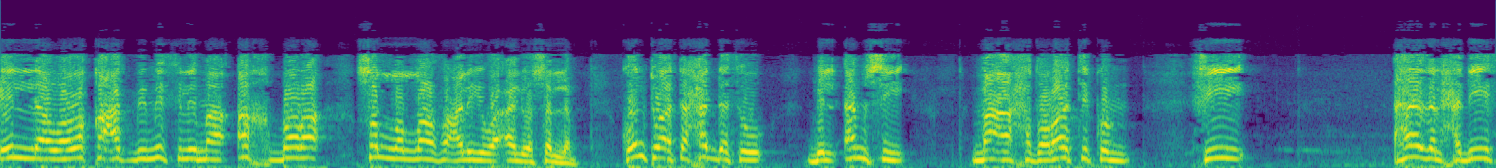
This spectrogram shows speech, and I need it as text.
إلا ووقعت بمثل ما أخبر صلى الله عليه وآله وسلم. كنت أتحدث بالأمس مع حضراتكم في هذا الحديث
